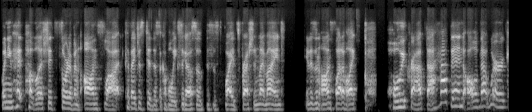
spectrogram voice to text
when you hit publish it's sort of an onslaught because I just did this a couple weeks ago so this is why it's fresh in my mind. It is an onslaught of like holy crap, that happened, all of that work.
